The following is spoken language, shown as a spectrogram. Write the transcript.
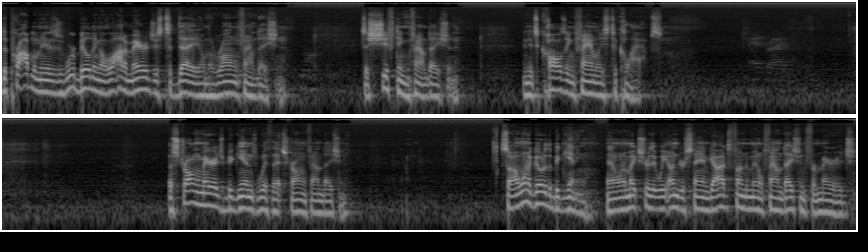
The problem is, we're building a lot of marriages today on the wrong foundation. It's a shifting foundation, and it's causing families to collapse. A strong marriage begins with that strong foundation. So I want to go to the beginning, and I want to make sure that we understand God's fundamental foundation for marriage.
